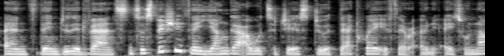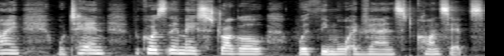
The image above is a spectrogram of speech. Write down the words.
and then do the advanced. And so, especially if they're younger, I would suggest do it that way if they're only eight or nine or 10, because they may struggle with the more advanced concepts.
